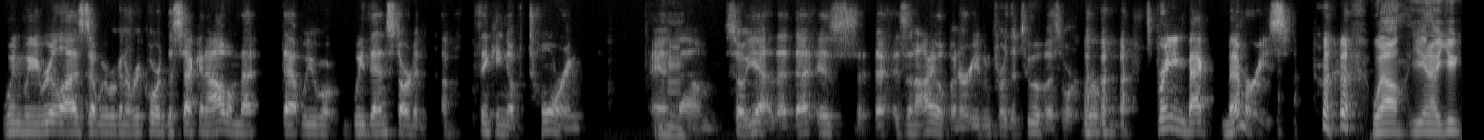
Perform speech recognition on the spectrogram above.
when we realized that we were going to record the second album that that we were we then started uh, thinking of touring. And um, so yeah that that is that is an eye opener even for the two of us. We're, we're it's bringing back memories Well, you know, you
